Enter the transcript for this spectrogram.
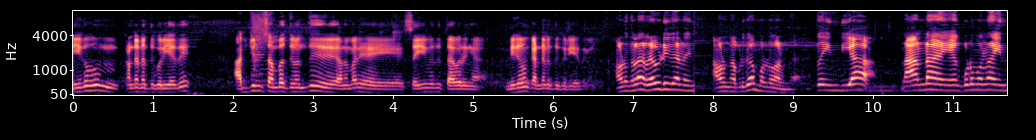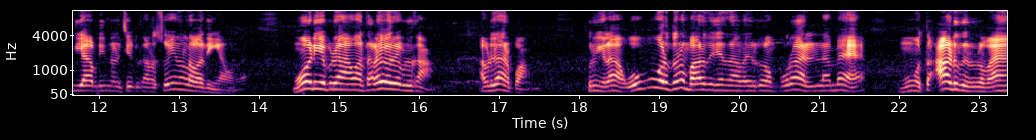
மிகவும் கண்டனத்துக்குரியது. அர்ஜுன் சம்பத் வந்து அந்த மாதிரி செய்வது தவறுங்க. மிகவும் கண்டனத்துக்குரியது. அவனுங்கெல்லாம் ரவுடி தானே. அவனுங்க அப்படி தான் பண்ணுவானுங்க. இப்போ இந்தியா நான் தான் என் குடும்பம் தான் இந்தியா அப்படின்னு நினச்சிட்டு இருக்காங்க. சுயநலவாதிங்க அவங்க. மோடி எப்படி அவன் தலைவர் எப்படி இருக்கான்? அப்படி தான் இருப்பான். புரியுங்களா? ஒவ்வொருத்தரும் பாரதிய ஜனதாவில் இருக்கிறவன் பூரா எல்லாமே மூ ஆடு திருடுறவன்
